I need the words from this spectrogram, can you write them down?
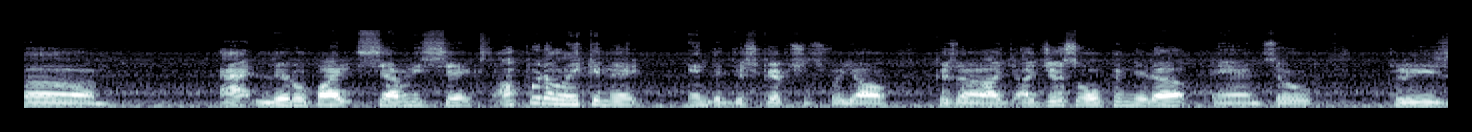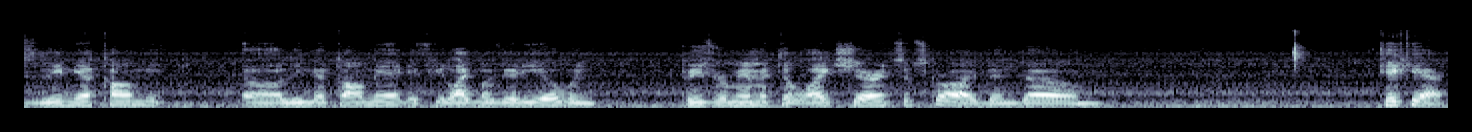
uh, at littlebite76 I'll put a link in the in the descriptions for y'all because uh, I, I just opened it up and so please leave me a comment uh, leave me a comment if you like my video and Please remember to like, share, and subscribe. And um, take care.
